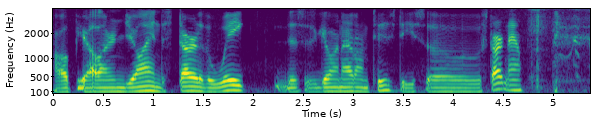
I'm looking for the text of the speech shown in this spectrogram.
I hope y'all are enjoying the start of the week. This is going out on Tuesday, so start now.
